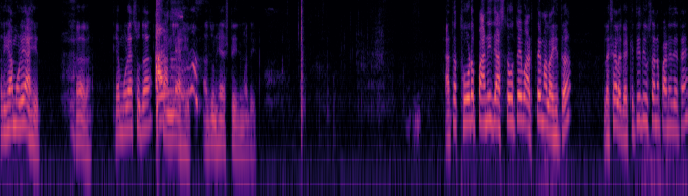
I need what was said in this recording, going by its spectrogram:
तर ह्या मुळे आहेत. ह्या मुळ्या सुद्धा चांगल्या आहेत अजून ह्या स्टेजमध्ये आता थोडं पाणी जास्त होतंय वाटतंय मला इथं. लक्षात आलं का किती दिवसानं पाणी देत आहे?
